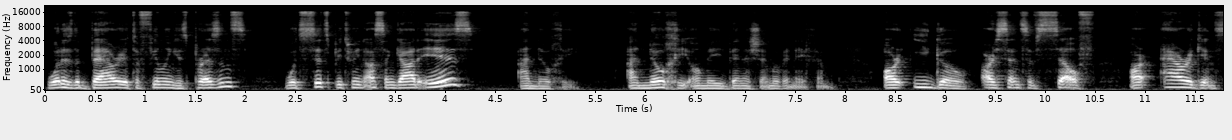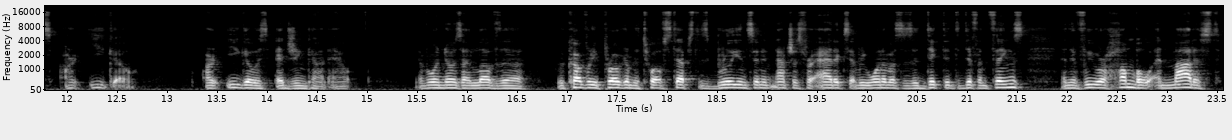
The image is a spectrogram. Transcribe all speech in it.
what is the barrier to feeling His presence, what sits between us and God is Anochi. Anochi Omeid ben Hashem Uvenechem. Our ego, our sense of self, our arrogance, our ego our ego is edging God out. Everyone knows I love the recovery program, the 12 steps. There's brilliance in it, not just for addicts. Every one of us is addicted to different things. And if we were humble and modest,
